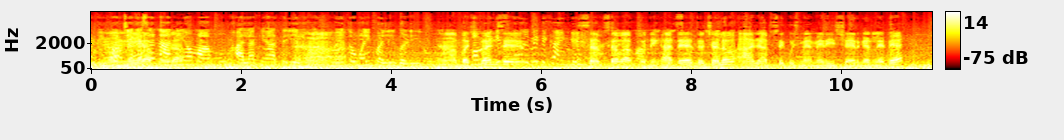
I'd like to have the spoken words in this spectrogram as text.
बच्चे कैसे पूरा- नानी और मामू खाला के यहाँ थे ये लोग हाँ। मैं तो वहीं पली बड़ी हूँ। हाँ बचपन से भी दिखाएँगे। सब सब आपको दिखाते हैं। तो चलो आज आपसे कुछ मेमोरीज शेयर कर लेते हैं।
